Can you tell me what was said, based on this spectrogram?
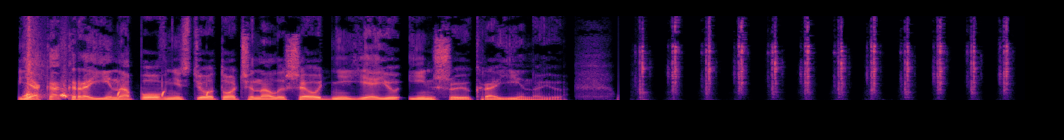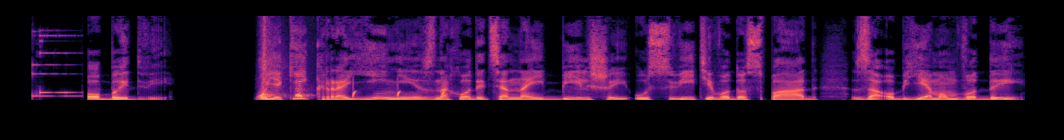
Яка країна повністю оточена лише однією іншою країною? Обидві. У якій країні знаходиться найбільший у світі водоспад за об'ємом води?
